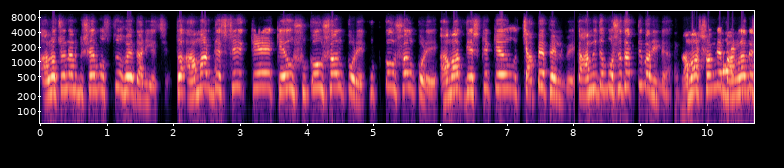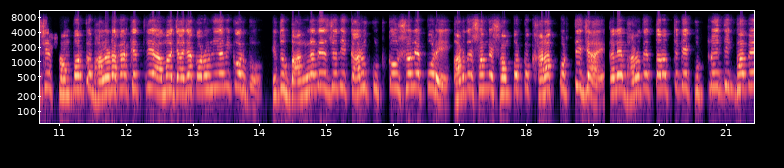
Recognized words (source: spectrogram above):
আলোচনার বিষয়বস্তু হয়ে দাঁড়িয়েছে। তো আমার দেশকে কেউ সুকৌশল করে, কূটকৌশল করে আমার দেশকে কেউ চাপে ফেলবে, তা আমি তো বসে থাকতে পারি না। আমার সঙ্গে বাংলাদেশের সম্পর্ক ভালো রাখার ক্ষেত্রে আমার যা যা করণীয় আমি করব। কিন্তু বাংলাদেশ যদি কারও কুটকৌশলে পড়ে, ভারতের সঙ্গে সম্পর্ক খারাপ করতে যায় তাহলে ভারতের তরফ থেকে কূটনৈতিক ভাবে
